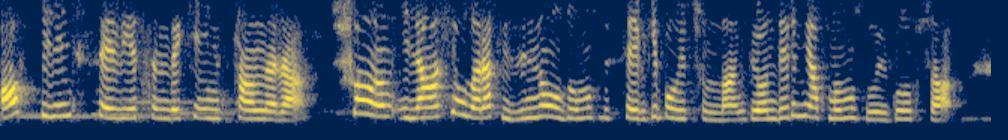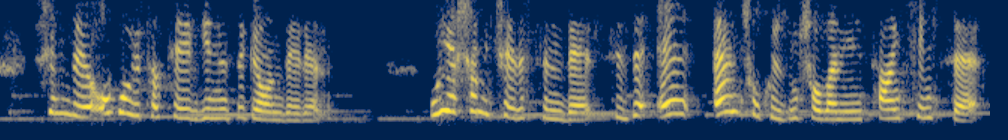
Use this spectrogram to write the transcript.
alt bilinç seviyesindeki insanlara şu an ilahi olarak izinli olduğumuz bir sevgi boyutundan gönderim yapmamız uygunsa, şimdi o boyuta sevginizi gönderin. Bu yaşam içerisinde sizi en, en çok üzmüş olan insan kimse,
